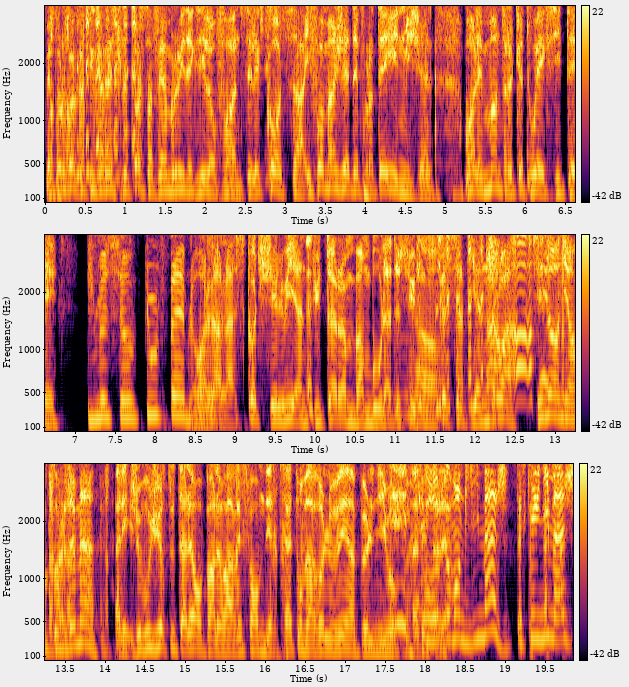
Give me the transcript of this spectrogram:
Mais pourquoi quand tu caresses le torse, ça fait un bruit de xylophone C'est les côtes, ça. Il faut manger des protéines, Michel. Bon, allez, montre que tu es excité. Je me sens tout faible. Oh là là, scotch chez lui un tuteur en bambou là-dessus. Que ça tienne droit. Sinon, on y est encore demain. Allez, je vous jure, tout à l'heure, on parlera réforme des retraites. On va relever un peu le niveau. À Je vous recommande l'image, parce qu'il y a une image.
